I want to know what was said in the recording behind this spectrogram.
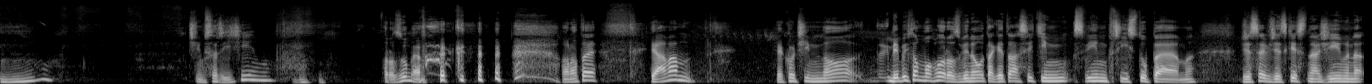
Hmm. Čím se řídím? Rozumím. ono to je, já mám, jako čím, no, kdybych to mohl rozvinout, tak je to asi tím svým přístupem, že se vždycky snažím na,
